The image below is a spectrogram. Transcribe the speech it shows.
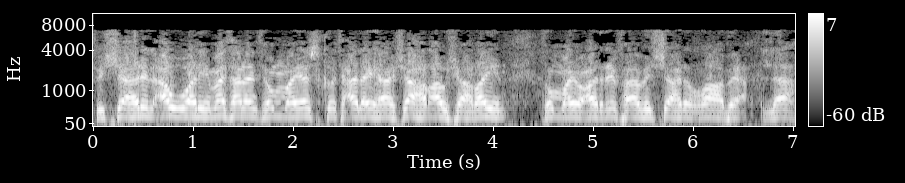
في الشهر الأول مثلا ثم يسكت عليها شهر أو شهرين ثم يعرفها في الشهر الرابع. لا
